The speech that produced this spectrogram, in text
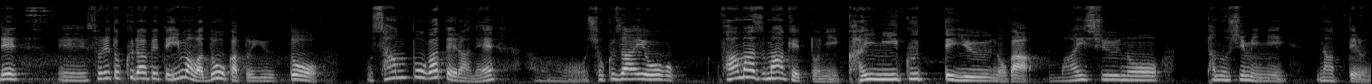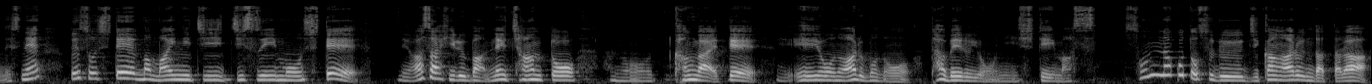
で、えー、それと比べて今はどうかというと散歩がてらね食材をファーマーズマーケットに買いに行くっていうのが毎週の楽しみになってるんですね。でそして、まあ、毎日自炊もしてで朝昼晩ねちゃんとあの考えて栄養のあるものを食べるようにしています。そんなことする時間あるんだったら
